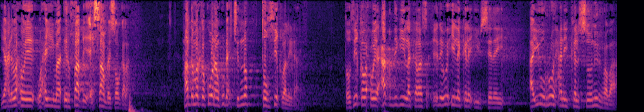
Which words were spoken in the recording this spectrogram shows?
yani waxa weeye waxay yimaad irfaaq iyo ixsaan bay soo galaan. Hadda marka kuwan aan ku dhex jirno tawhiiq baa la yidhahda tawhiiqa waxa weeye caqdigii la kala saxiiday wixii la kala iibsaday ayuu ruuxani kalsooni rabaa.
